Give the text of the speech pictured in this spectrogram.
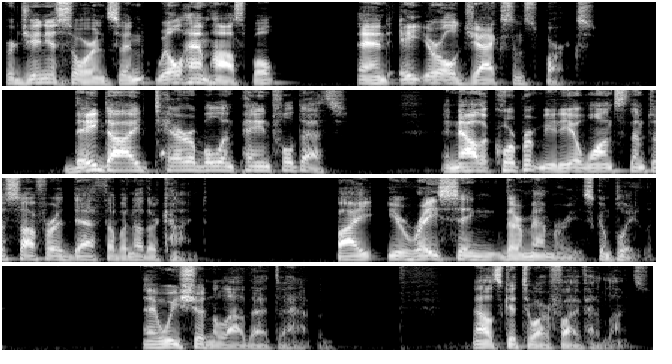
Virginia Sorenson, Wilhelm Hospel, and eight year old Jackson Sparks. They died terrible and painful deaths. And now the corporate media wants them to suffer a death of another kind by erasing their memories completely. And we shouldn't allow that to happen. Now let's get to our five headlines.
